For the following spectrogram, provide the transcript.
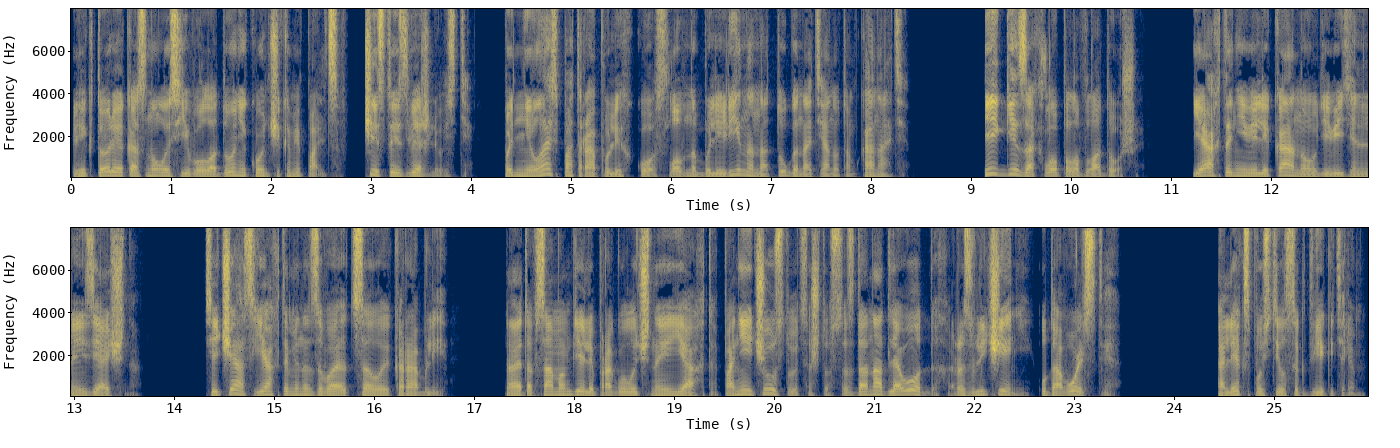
Виктория коснулась его ладони кончиками пальцев, чисто из вежливости. Поднялась по трапу легко, словно балерина на туго натянутом канате. Игги захлопала в ладоши. Яхта невелика, но удивительно изящна. Сейчас яхтами называют целые корабли. Но это в самом деле прогулочная яхта. По ней чувствуется, что создана для отдыха, развлечений, удовольствия. Олег спустился к двигателям.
